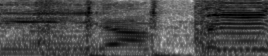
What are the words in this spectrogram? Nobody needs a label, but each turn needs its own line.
she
